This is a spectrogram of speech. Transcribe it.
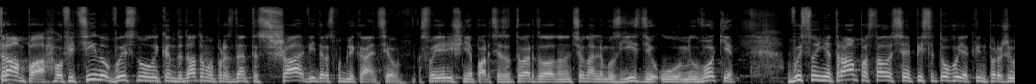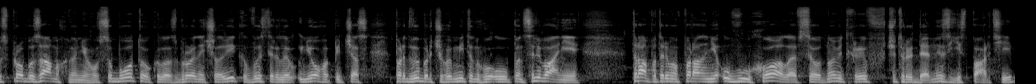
Трампа офіційно висунули кандидатом у президенти США від республіканців. Своє рішення партія затвердила на національному з'їзді у Мілвокі. Висунення Трампа сталося після того, як він пережив спробу замаху на нього в суботу, коли озброєний чоловік вистрілив у нього під час передвиборчого мітингу у Пенсильванії. Трамп отримав поранення у вухо, але все одно відкрив чотириденний з'їзд партії.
